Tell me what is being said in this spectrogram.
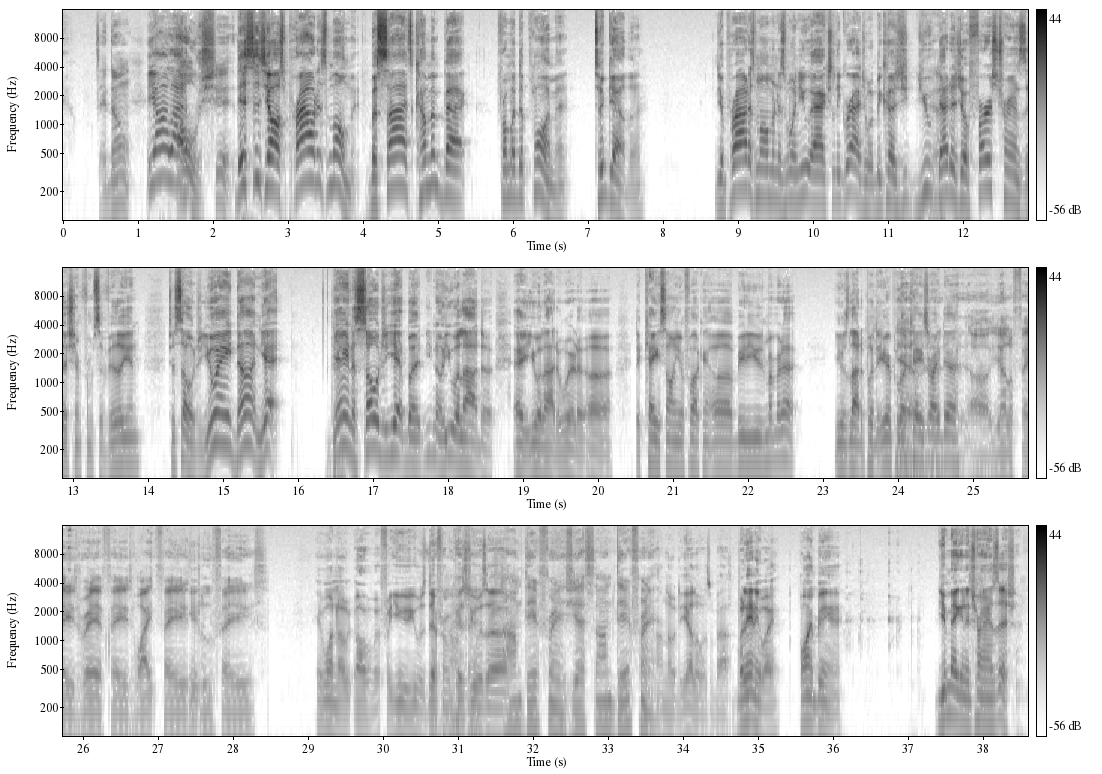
They don't. Y'all like Oh shit. this is y'all's proudest moment. Besides coming back from a deployment together, your proudest moment is when you actually graduate because you, you that is your first transition from civilian to soldier. You ain't done yet. You ain't a soldier yet, but you know you allowed to. Hey, you allowed to wear the uh the case on your fucking uh BDUs. Remember that? You was allowed to put the earplug Yeah, case right there. the, Uh, yellow phase, red phase, white phase, blue phase. It wasn't. no- Oh, for you, you was different because you was uh. I'm different. Yes, I'm different. I don't know what the yellow was about. But anyway, point being, you're making a transition.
